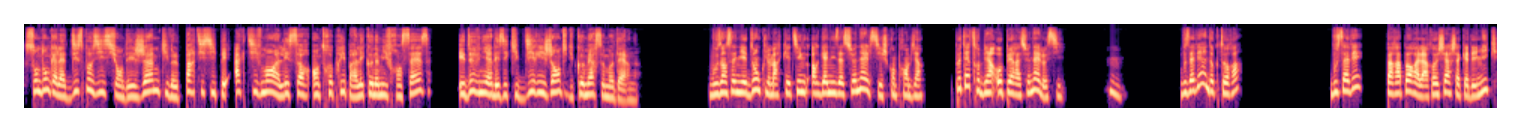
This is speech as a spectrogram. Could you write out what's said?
sont donc à la disposition des jeunes qui veulent participer activement à l'essor entrepris par l'économie française et devenir les équipes dirigeantes du commerce moderne. Vous enseignez donc le marketing organisationnel, si je comprends bien. Peut-être bien opérationnel aussi. Hmm. Vous avez un doctorat? Vous savez, par rapport à la recherche académique,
